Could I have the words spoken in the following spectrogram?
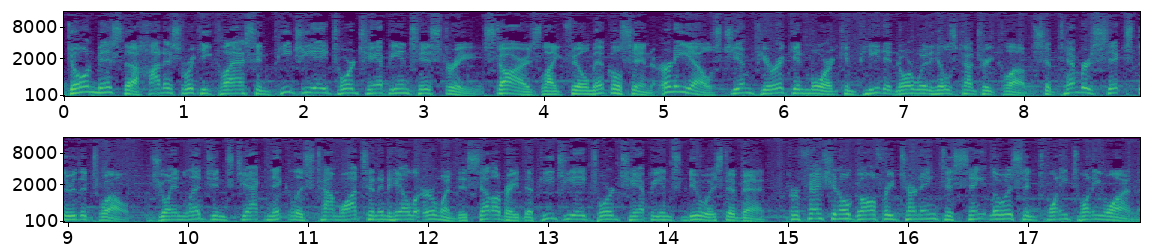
Don't miss the hottest rookie class in PGA Tour Champions history. Stars like Phil Mickelson, Ernie Els, Jim Furyk, and more compete at Norwood Hills Country Club September 6th through the 12th. Join legends Jack Nicklaus, Tom Watson, and Hale Irwin to celebrate the PGA Tour Champions' newest event. Professional golf returning to St. Louis in 2021.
